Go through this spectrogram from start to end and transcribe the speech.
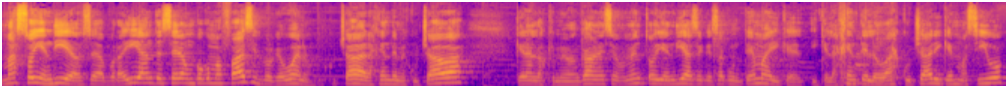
más hoy en día. O sea, por ahí antes era un poco más fácil, porque bueno, escuchaba, la gente me escuchaba, que eran los que me bancaban en ese momento. Hoy en día sé que saco un tema y que, y que la gente lo va a escuchar y que es masivo.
